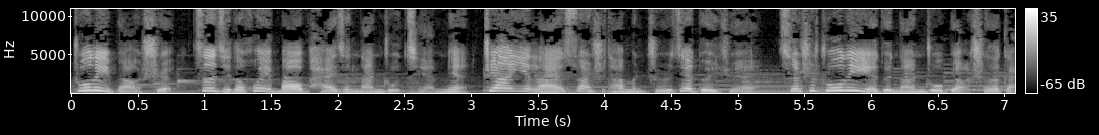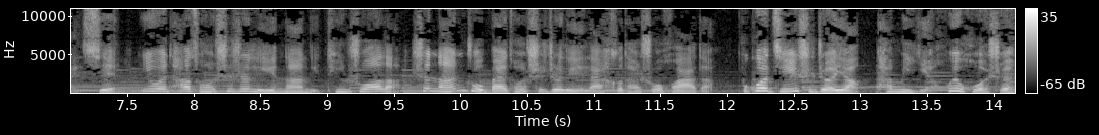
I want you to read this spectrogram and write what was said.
朱莉表示自己的汇报排在男主前面，这样一来算是他们直接对决。此时朱莉也对男主表示了感谢，因为她从石之里那里听说了，是男主拜托石之里来和他说话的。不过即使这样，他们也会获胜，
